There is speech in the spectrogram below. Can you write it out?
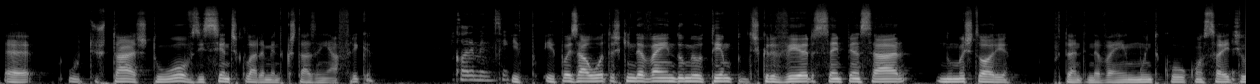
uh, tu estás, tu ouves e sentes claramente que estás em África. Claramente, sim. E, e depois há outras que ainda vêm do meu tempo de escrever sem pensar numa história. Portanto, ainda vem muito com o conceito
